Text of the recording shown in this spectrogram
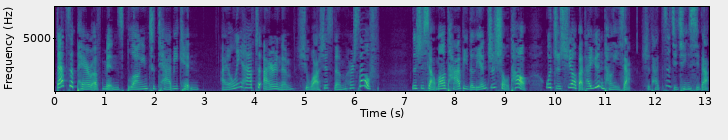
That's a pair of mittens belonging to Tabby Kitten. I only have to iron them. She washes them herself. 那是小猫塔比的连指手套，我只需要把它熨烫一下，是它自己清洗的。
